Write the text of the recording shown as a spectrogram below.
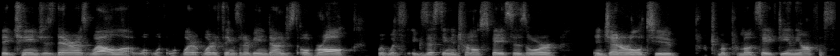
big changes there as well? What, what, what, are, things that are being done just overall with, with existing internal spaces or in general to, to promote safety in the office?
